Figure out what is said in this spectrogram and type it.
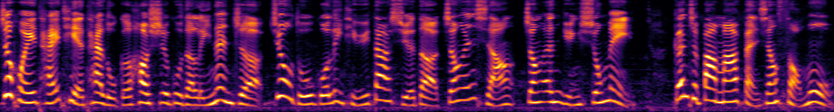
这回台铁泰鲁格号事故的罹难者，就读国立体育大学的张恩祥、张恩云兄妹，跟着爸妈返乡扫墓，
